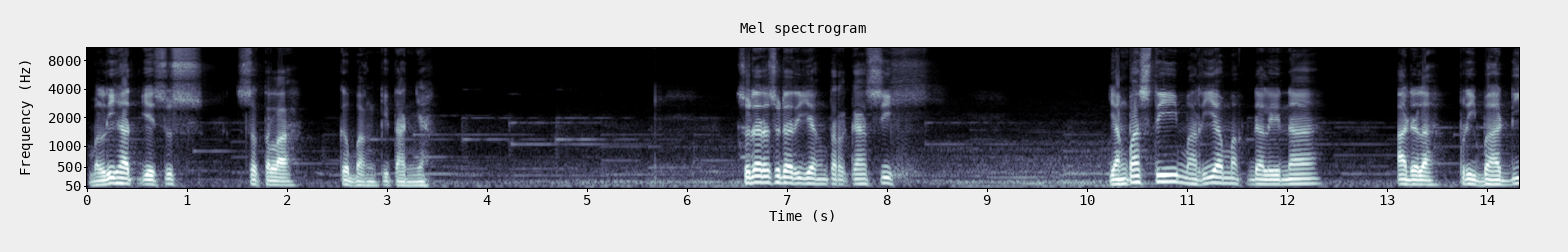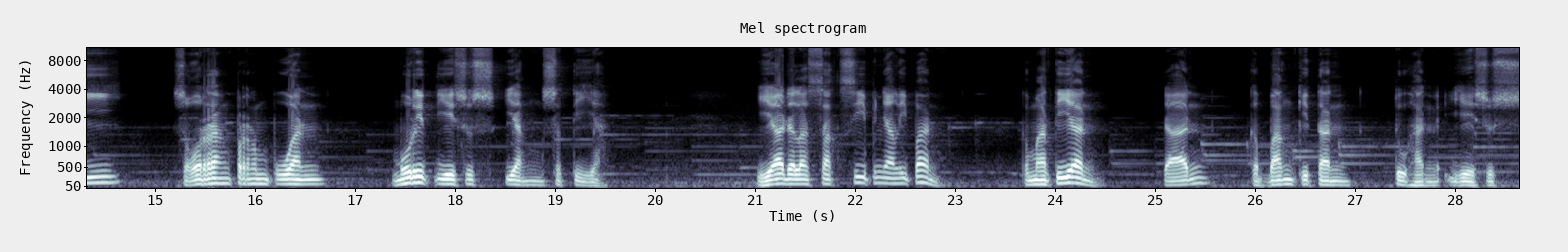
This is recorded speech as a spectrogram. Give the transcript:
melihat Yesus setelah kebangkitannya. Saudara-saudari yang terkasih, yang pasti Maria Magdalena adalah pribadi seorang perempuan murid Yesus yang setia. Ia adalah saksi penyalipan, kematian, dan kebangkitan Tuhan Yesus.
